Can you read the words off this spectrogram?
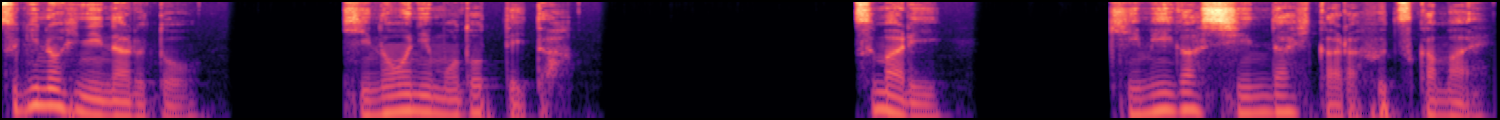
次の日になると昨日に戻っていた。つまり君が死んだ日から二日前。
